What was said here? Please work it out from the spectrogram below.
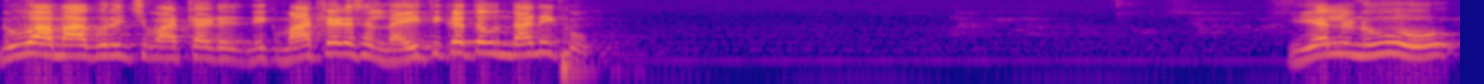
నువ్వా మా గురించి మాట్లాడేది? నీకు మాట్లాడే అసలు నైతికత ఉందా నీకు? ఇవాళ నువ్వు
